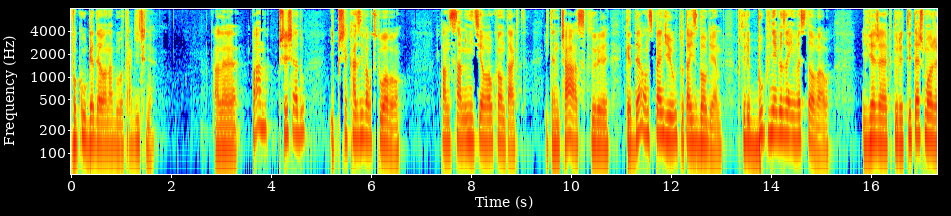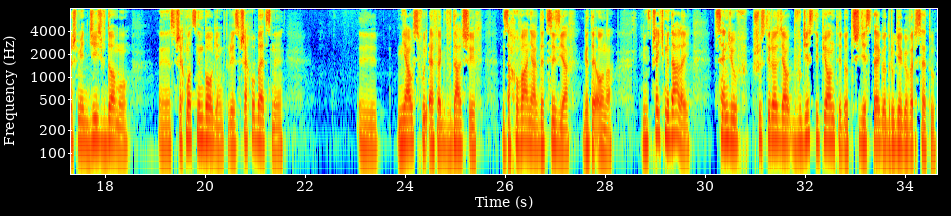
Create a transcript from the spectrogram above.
Wokół Gedeona było tragicznie. Ale Pan przyszedł i przekazywał słowo. Pan sam inicjował kontakt i ten czas, który Gedeon spędził tutaj z Bogiem, który Bóg w niego zainwestował i wierzę, który Ty też możesz mieć dziś w domu y, z wszechmocnym Bogiem, który jest wszechobecny, miał swój efekt w dalszych zachowaniach, decyzjach Gedeona. Więc przejdźmy dalej. Sędziów, szósty rozdział, 25 do 32 wersetu.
